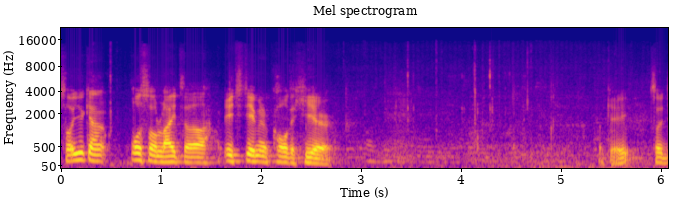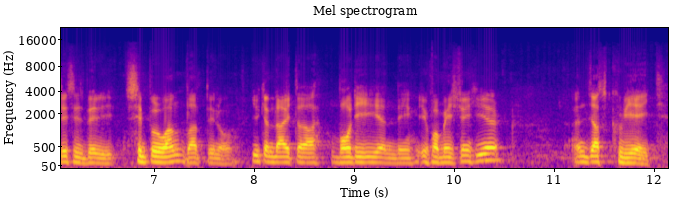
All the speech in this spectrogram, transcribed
So you can also write a HTML code here. Okay, so this is very simple one, but you know you can write a body and the information here, and just create.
